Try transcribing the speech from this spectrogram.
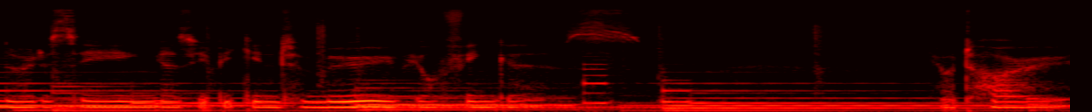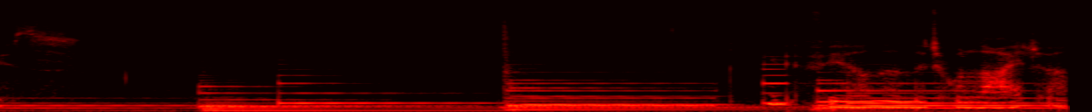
Noticing as you begin to move your fingers, toes. You feel a little lighter.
